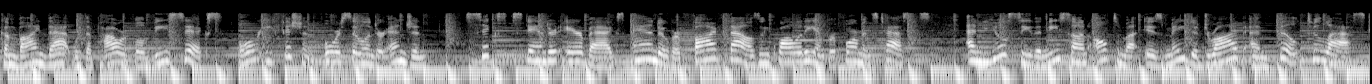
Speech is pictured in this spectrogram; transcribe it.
Combine that with a powerful V6 or efficient four-cylinder engine, six standard airbags, and over 5,000 quality and performance tests, and you'll see the Nissan Altima is made to drive and built to last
